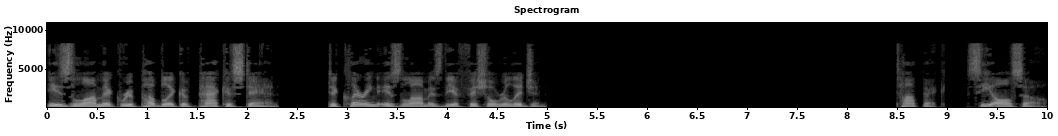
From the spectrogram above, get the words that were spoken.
"'Islamic Republic of Pakistan' declaring Islam as the official religion. See also.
